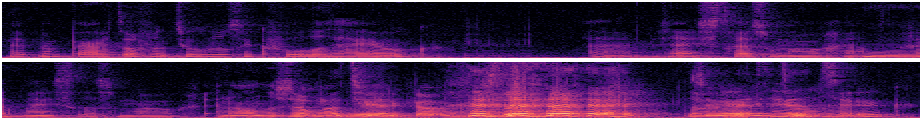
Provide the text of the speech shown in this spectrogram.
met mijn paard af en toe als ik voel dat hij ook uh, zijn stress omhoog gaat, mm. gaat mijn stress omhoog. En andersom natuurlijk ook. Dus dat, werkt heel leuk.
